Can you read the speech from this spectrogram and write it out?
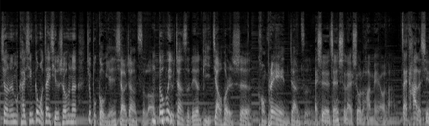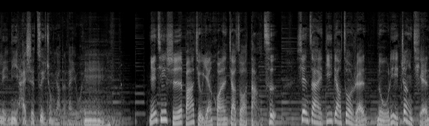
笑得那么开心，跟我在一起的时候呢，就不苟言笑这样子了，都会有这样子的比较或者是 complain 这样子。还是真实来说的话，没有了，在他的心里，你还是最重要的那一位。嗯，年轻时把酒言欢叫做档次。现在低调做人，努力挣钱，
